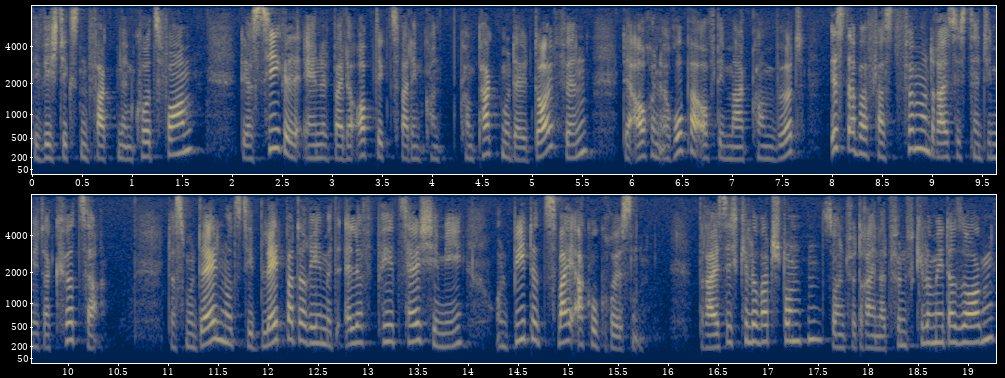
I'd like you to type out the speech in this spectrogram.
Die wichtigsten Fakten in Kurzform. Der Siegel ähnelt bei der Optik zwar dem Kompaktmodell Dolphin, der auch in Europa auf den Markt kommen wird, ist aber fast 35 cm kürzer. Das Modell nutzt die Blade-Batterie mit LFP-Zellchemie und bietet zwei Akkugrößen. 30 Kilowattstunden sollen für 305 Kilometer sorgen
